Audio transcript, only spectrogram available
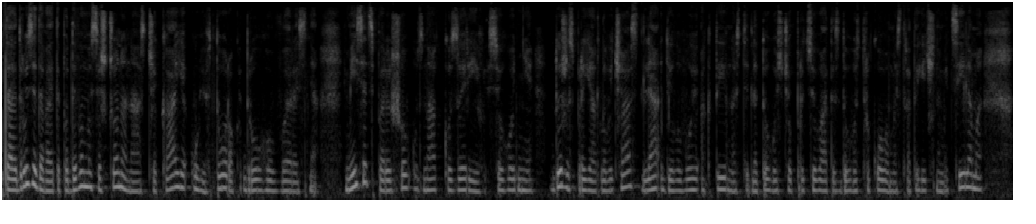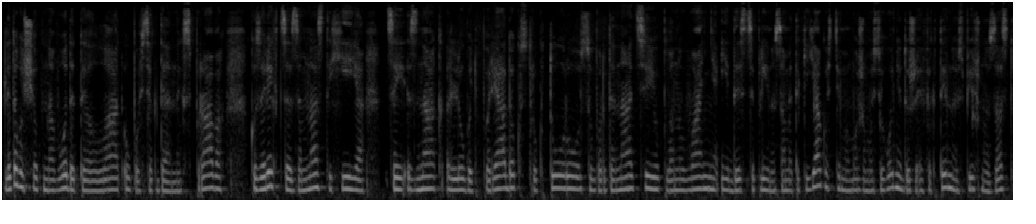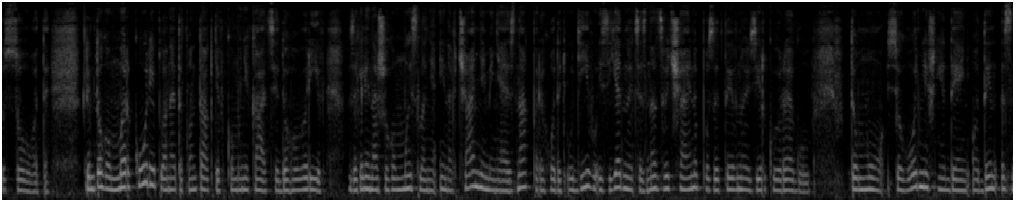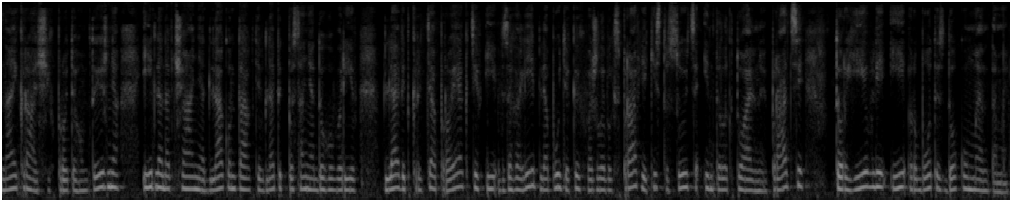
Вітаю, друзі! Давайте подивимося, що на нас чекає у вівторок, 2 вересня. Місяць перейшов у знак Козиріг. Сьогодні дуже сприятливий час для ділової активності, для того, щоб працювати з довгостроковими стратегічними цілями, для того, щоб наводити лад у повсякденних справах. Козиріг це земна стихія. Цей знак любить порядок, структуру, субординацію, планування і дисципліну. Саме такі якості ми можемо сьогодні дуже ефективно і успішно застосовувати. Крім того, Меркурій, планета контактів, комунікації, договорів, взагалі нашого мислення і навчання міняє знак, переходить у діву і з'єднується з надзвичайно позитивною зіркою регул. Тому сьогоднішній день один з найкращих протягом тижня і для навчання, для контактів, для підписання договорів, для відкриття проєктів і, взагалі, для будь-яких важливих справ, які стосуються інтелектуальної праці, торгівлі і роботи з документами.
